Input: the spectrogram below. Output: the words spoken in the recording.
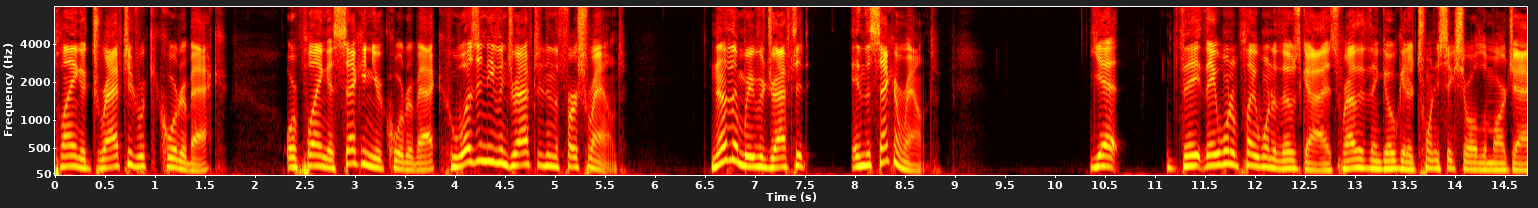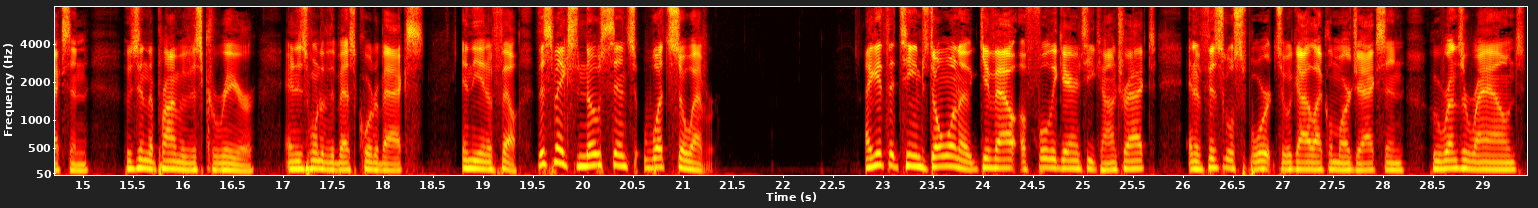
playing a drafted rookie quarterback or playing a second year quarterback who wasn't even drafted in the first round. None of them were even drafted in the second round. Yet they they want to play one of those guys rather than go get a 26 year old Lamar Jackson who's in the prime of his career and is one of the best quarterbacks in the NFL. This makes no sense whatsoever. I get that teams don't want to give out a fully guaranteed contract in a physical sport to a guy like Lamar Jackson who runs around,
